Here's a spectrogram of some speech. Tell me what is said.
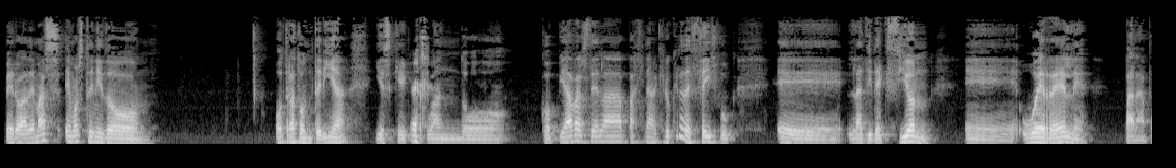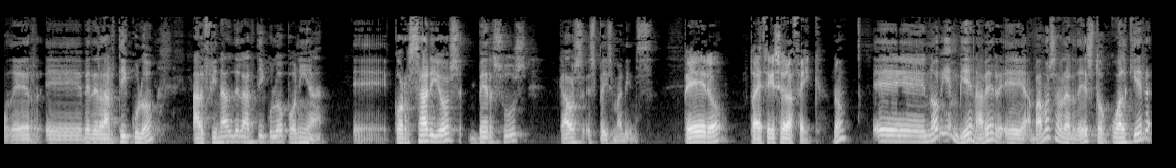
pero además hemos tenido otra tontería y es que cuando copiabas de la página, creo que era de Facebook, eh, la dirección eh, URL para poder eh, ver el artículo, al final del artículo ponía Corsarios versus Chaos Space Marines. Pero parece que eso era fake, ¿no? Eh, no bien, bien. A ver, vamos a hablar de esto. Cualquier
